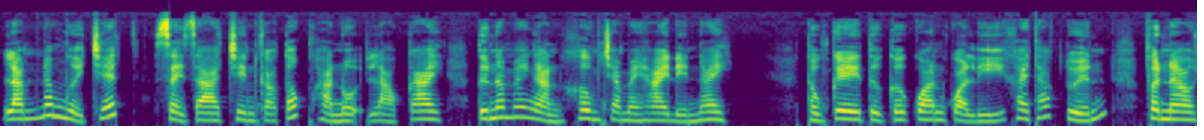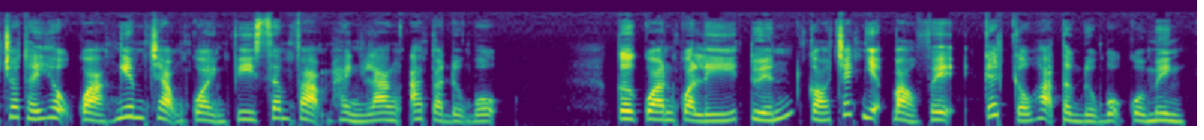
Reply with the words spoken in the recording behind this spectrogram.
làm 5 người chết xảy ra trên cao tốc Hà Nội Lào Cai từ năm 2022 đến nay. Thống kê từ cơ quan quản lý khai thác tuyến phần nào cho thấy hậu quả nghiêm trọng của hành vi xâm phạm hành lang an toàn đường bộ. Cơ quan quản lý tuyến có trách nhiệm bảo vệ kết cấu hạ tầng đường bộ của mình –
